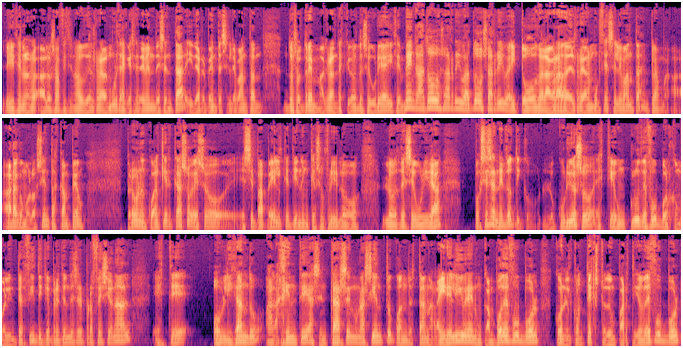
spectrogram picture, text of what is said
le dicen a los aficionados del Real Murcia que se deben de sentar y de repente se levantan dos o tres más grandes que los de seguridad y dicen, venga, todos arriba, todos arriba y toda la grada del Real Murcia se levanta, en plan, ahora como lo sientas, campeón. Pero bueno, en cualquier caso, eso, ese papel que tienen que sufrir los, los de seguridad, pues es anecdótico. Lo curioso es que un club de fútbol como el Intercity, que pretende ser profesional, esté obligando a la gente a sentarse en un asiento cuando están al aire libre en un campo de fútbol con el contexto de un partido de fútbol,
